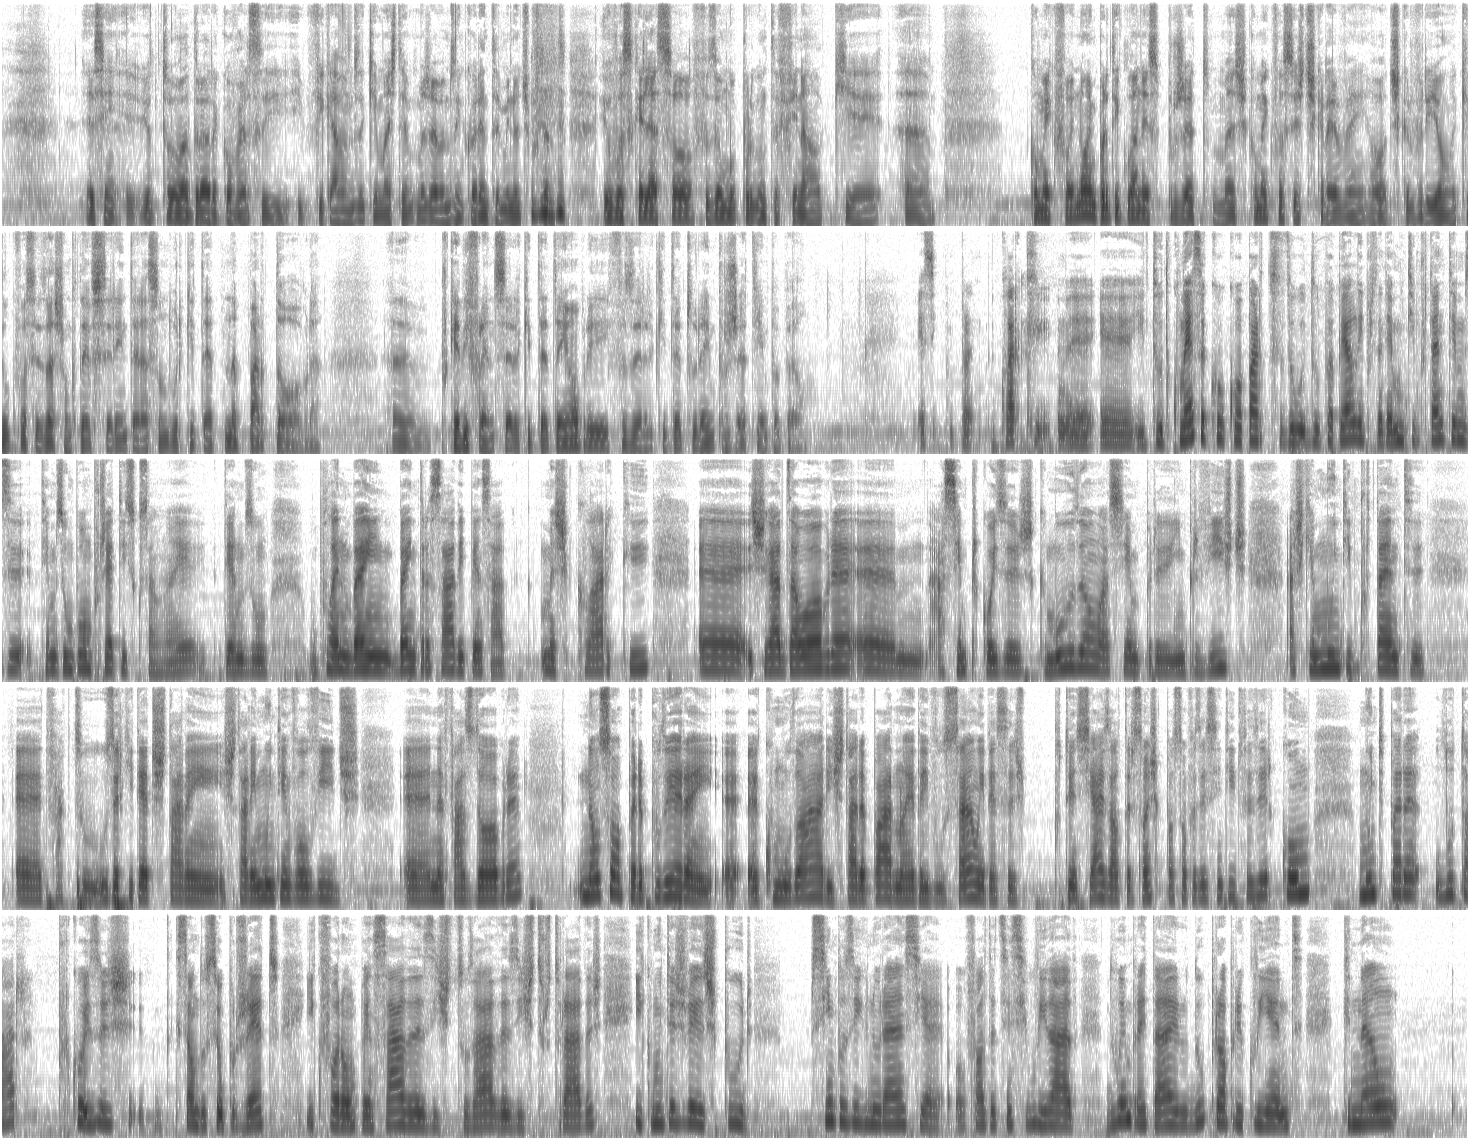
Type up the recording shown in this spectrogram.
É assim, eu estou a adorar a conversa e, e, ficávamos aqui mais tempo, mas já vamos em 40 minutos, portanto, eu vou se calhar só fazer uma pergunta final que é uh, como é que foi, não em particular nesse projeto, mas como é que vocês descrevem ou descreveriam aquilo que vocês acham que deve ser a interação do arquiteto na parte da obra? Uh, porque é diferente ser arquiteto em obra e fazer arquitetura em projeto e em papel. Assim, claro que é, é, e tudo começa com, com a parte do, do, papel e, portanto, é muito importante termos, termos um bom projeto de execução, não é? termos um, um plano bem, bem traçado e pensado. Mas, claro que, uh, chegados à obra, uh, há sempre coisas que mudam, há sempre imprevistos. Acho que é muito importante, uh, de facto, os arquitetos estarem, estarem muito envolvidos na fase de obra não só para poderem uh, acomodar e estar a par não é, da evolução e dessas potenciais alterações que possam fazer sentido fazer, como muito para lutar por coisas que são do seu projeto e que foram pensadas e estudadas e estruturadas e que muitas vezes por simples ignorância ou falta de sensibilidade do empreiteiro, do próprio cliente, que não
